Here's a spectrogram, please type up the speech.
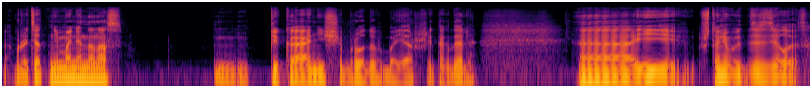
обратят внимание на нас, ПК, нищебродов, бояр и так далее, э, и что-нибудь сделают.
